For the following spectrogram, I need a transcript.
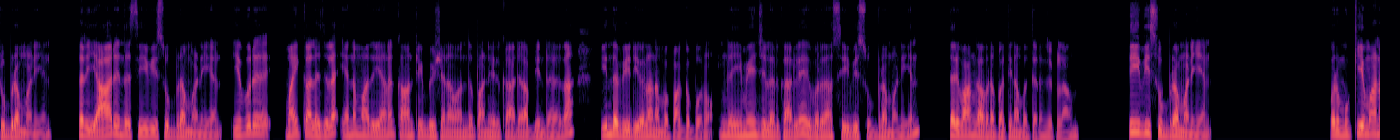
சுப்பிரமணியன் சரி யார் இந்த சிவி சுப்பிரமணியன்? இவர் மைக்காலஜியில் என்ன மாதிரியான கான்ட்ரிபியூஷனை வந்து பண்ணியிருக்காரு அப்படின்றது தான் இந்த வீடியோவில் நம்ம பார்க்க போகிறோம் இங்கே இமேஜில் இருக்கார்லே இவர் தான் சிவி சுப்பிரமணியன். சரி வாங்க அவரை பற்றி நம்ம தெரிஞ்சுக்கலாம். C V Subramanian. ஒரு முக்கியமான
